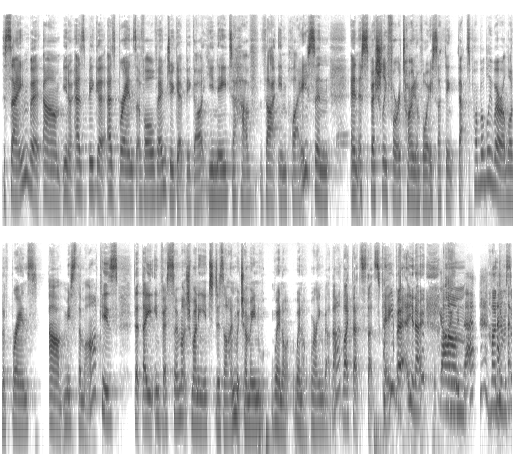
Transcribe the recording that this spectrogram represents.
the same but um, you know as bigger as brands evolve and do get bigger you need to have that in place. And and especially for a tone of voice i think that's probably where a lot of brands um, miss the mark is that they invest so much money into design, which I mean, we're not we're not worrying about that. Like that's that's key, but you know, um, hundred percent,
